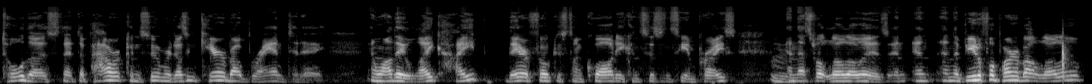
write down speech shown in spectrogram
told us that the power consumer doesn't care about brand today, and while they like hype, they are focused on quality, consistency, and price, mm. and that's what Lolo is. And and and the beautiful part about Lolo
